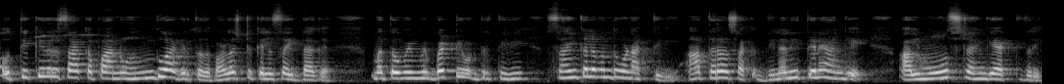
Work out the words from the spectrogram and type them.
ಅವು ತಿಕ್ಕಿದ್ರೆ ಸಾಕಪ್ಪ ಅನ್ನೋ ಹಂಗೂ ಆಗಿರ್ತದೆ ಭಾಳಷ್ಟು ಕೆಲಸ ಇದ್ದಾಗ. ಮತ್ತು ಒಮ್ಮೊಮ್ಮೆ ಬಟ್ಟೆ ಒಗ್ದಿರ್ತೀವಿ, ಸಾಯಂಕಾಲ ಬಂದು ಒಣ ಹಾಕ್ತೀವಿ. ಆ ಥರ ಸಾಕು, ದಿನನಿತ್ಯನೇ ಹಾಗೆ ಆಲ್ಮೋಸ್ಟ್ ಹಾಗೆ ಆಗ್ತದೆ ರೀ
